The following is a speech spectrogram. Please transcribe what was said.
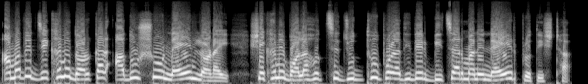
আমাদের যেখানে দরকার আদর্শ ও ন্যায়ের লড়াই, সেখানে বলা হচ্ছে যুদ্ধ অপরাধীদের বিচার মানে ন্যায়ের প্রতিষ্ঠা।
